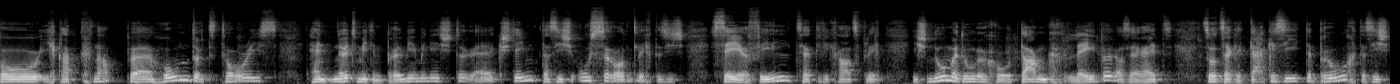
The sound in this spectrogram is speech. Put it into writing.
von, ich glaube, knapp 100 äh, Tories haben nicht mit dem Premierminister äh, gestimmt. Das ist außerordentlich, das ist sehr viel. Die Zertifikatspflicht ist nur durchgekommen dank Labour. Also er hat sozusagen Gegenseite gebraucht. Das ist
